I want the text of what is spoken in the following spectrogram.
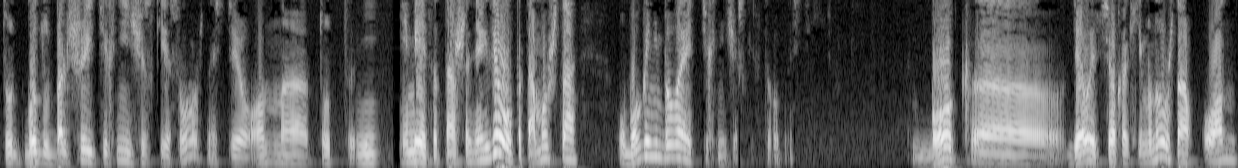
тут будут большие технические сложности, он э, тут не имеет отношения к делу, потому что у Бога не бывает технических трудностей. Бог э, делает все, как ему нужно. Он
